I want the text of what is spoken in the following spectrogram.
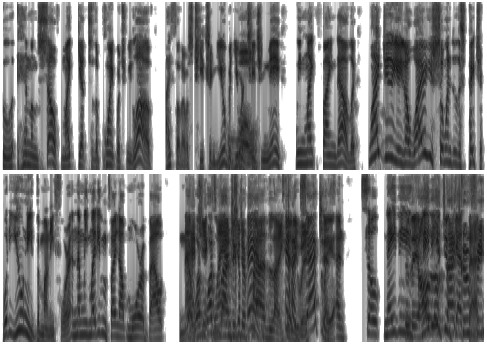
who him himself might get to the point which we love, I thought I was teaching you, but you were teaching me. We might find out like why do you, you know, why are you so into this paycheck? What do you need the money for? And then we might even find out more about yeah, Magic what, what's Land Magic Japan, Japan. like Yeah, anyway? exactly. And so maybe Do they all maybe you do that get goofy? that.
